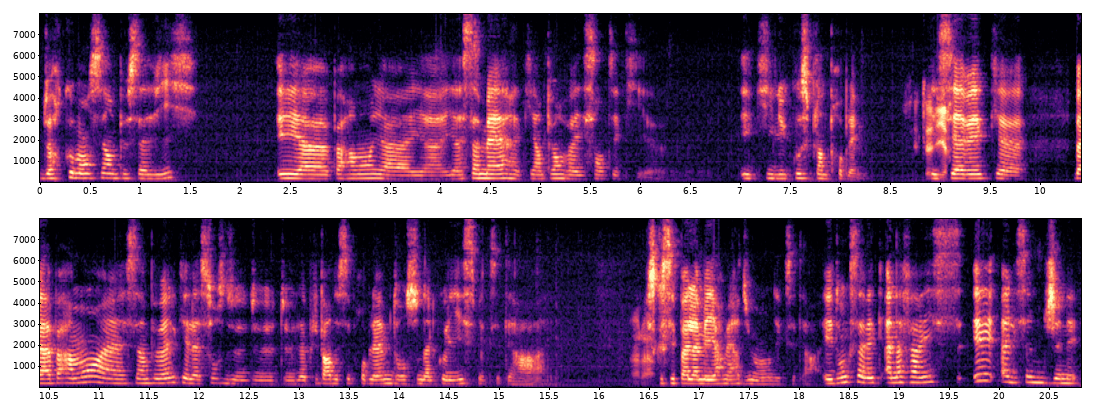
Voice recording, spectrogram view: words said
de recommencer un peu sa vie. Et euh, apparemment, il y a, il y a- il y a sa mère qui est un peu envahissante et qui, euh, et qui lui cause plein de problèmes. Et c'est avec. euh, bah, apparemment, c'est un peu elle qui est la source de, de- de la plupart de ses problèmes, dont son alcoolisme, etc. voilà. Parce que c'est pas la meilleure mère du monde, etc. Et donc, c'est avec Anna Faris et Alison Janney.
